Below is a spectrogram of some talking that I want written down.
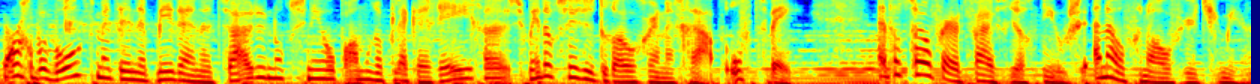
Morgen bewolkt met in het midden en het zuiden nog sneeuw... op andere plekken regen. Smiddags is het droger en een graad of twee. En tot zover het 538 nieuws en over een half uurtje meer.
